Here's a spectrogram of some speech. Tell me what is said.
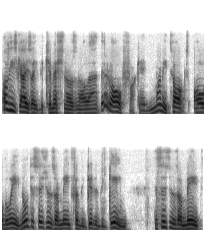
all these guys, like the commissioners and all that, they're all fucking money talks all the way. No decisions are made for the good of the game. Decisions are made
